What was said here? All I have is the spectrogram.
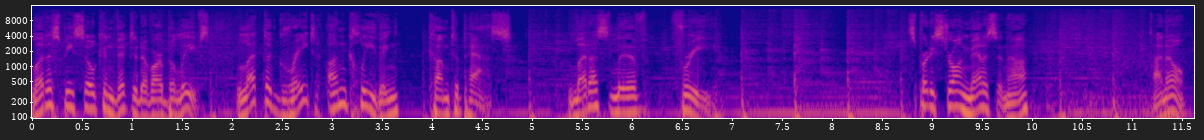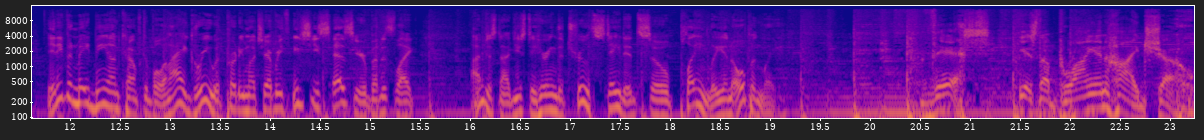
Let us be so convicted of our beliefs. Let the great uncleaving come to pass. Let us live free. It's pretty strong medicine, huh? I know. It even made me uncomfortable, and I agree with pretty much everything she says here, but it's like, I'm just not used to hearing the truth stated so plainly and openly. This is The Brian Hyde Show.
